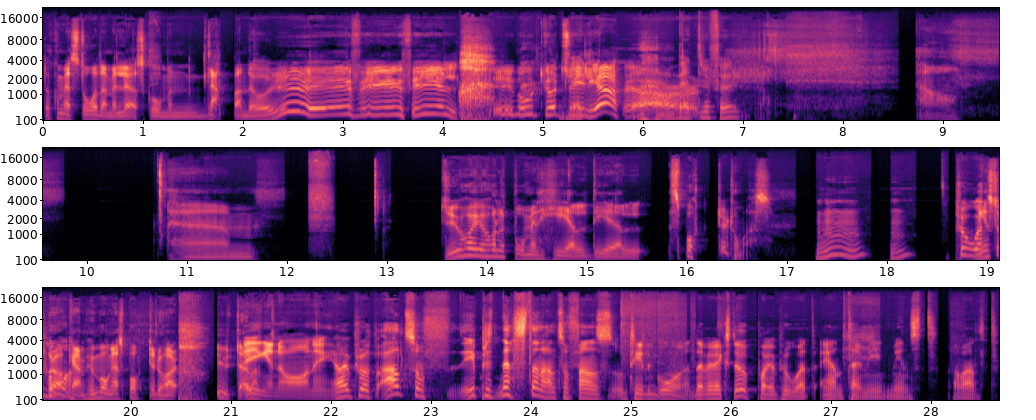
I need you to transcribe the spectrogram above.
Då kommer jag stå där med lösgommen glappande och "Eh, fel, fel, emot Guds vilja. Ja. Bättre förr. Ja. Ehm. du har ju hållit på med en hel del sporter, Thomas. Mm. Provat Minns du på. på rak arm hur många sporter du har utövat? ingen aning. Jag har provat på allt som, nästan allt som fanns att tillgå där vi växte upp har jag provat en termin minst av allt.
